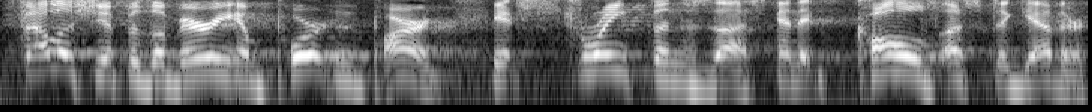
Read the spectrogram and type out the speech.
Fellowship is a very important part. It strengthens us and it calls us together.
